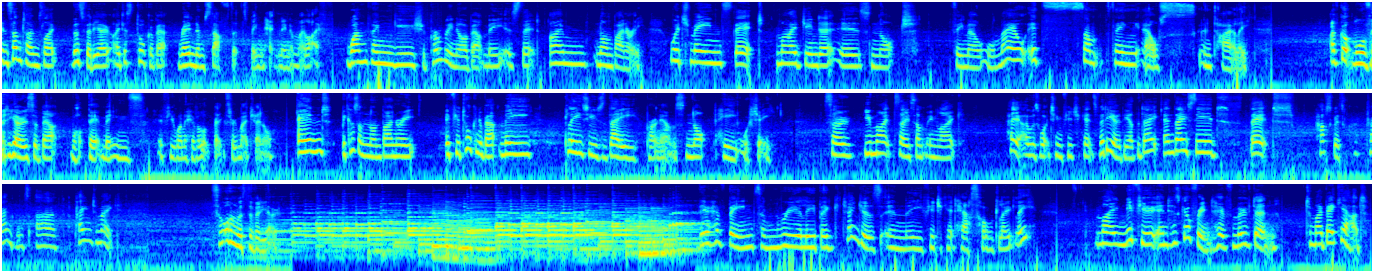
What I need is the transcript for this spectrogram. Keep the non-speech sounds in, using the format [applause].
And sometimes like this video I just talk about random stuff that's been happening in my life. One thing you should probably know about me is that I'm non-binary, which means that my gender is not female or male, it's something else entirely. I've got more [laughs] videos about what that means if you want to have a look back through my channel. And because I'm non-binary, if you're talking about me, please use they pronouns, not he or she. So you might say something like, hey, I was watching Future Cat's video the other day and they said that half square triangles are a pain to make. So on with the video. There have been some really big changes in the Future Cat household lately. My nephew and his girlfriend have moved in to my backyard.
